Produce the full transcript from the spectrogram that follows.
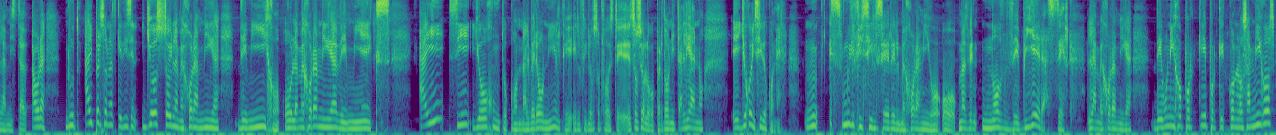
la amistad. Ahora, Ruth, hay personas que dicen, yo soy la mejor amiga de mi hijo o la mejor amiga de mi ex ahí sí yo junto con Alberoni, el que el filósofo, este sociólogo, perdón, italiano, eh, yo coincido con él. Mm, es muy difícil ser el mejor amigo, o más bien no debiera ser la mejor amiga de un hijo. ¿Por qué? Porque con los amigos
